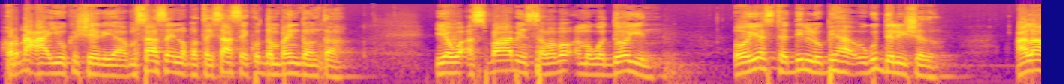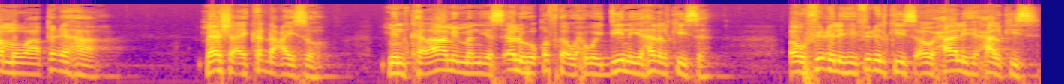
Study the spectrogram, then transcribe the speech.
Hordhaca ayuu ka sheegayaa saasay noqotay saasay ku dambayn doontaa. Iyo wa asbaabin sababo ama wadooyin oo yastadilu biha ugu daliishado calaa mawaaqicihaa meesha ay ka dhacayso min kalaami man yasaluhu qofka wax weydiinaya hadalkiisa aw ficlihi ficilkiisa aw xaalihi xaalkiisa.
